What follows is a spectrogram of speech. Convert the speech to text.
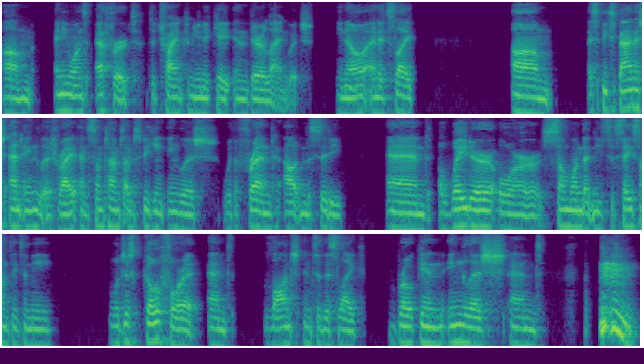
um, anyone's effort to try and communicate in their language you know? And it's like um, I speak Spanish and English, right? And sometimes I'm speaking English with a friend out in the city, and a waiter or someone that needs to say something to me will just go for it and launch into this like broken English and and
